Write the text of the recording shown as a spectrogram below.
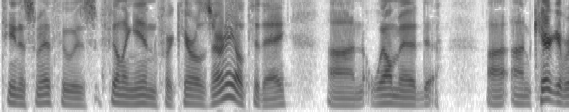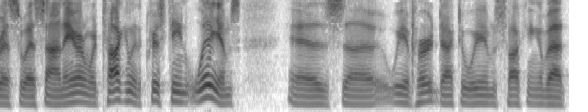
Tina Smith, who is filling in for Carol Zernial today on WellMed uh, on Caregiver SOS on air, and we're talking with Christine Williams as uh, we have heard Dr. Williams talking about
